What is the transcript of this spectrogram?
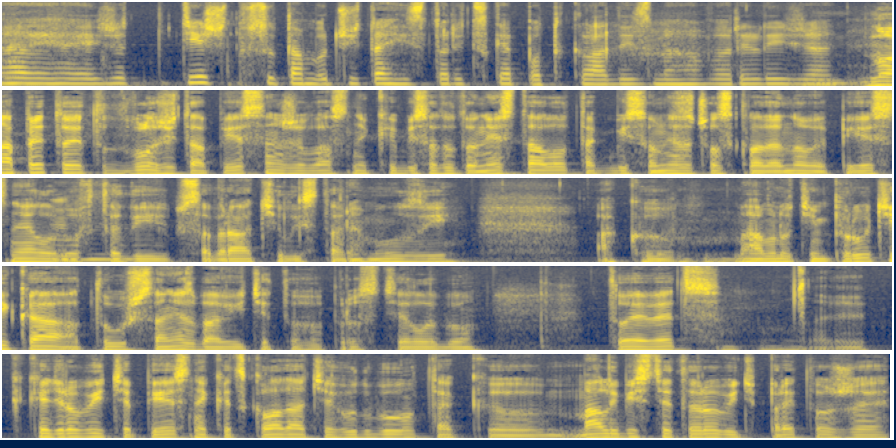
Hej, hej, že tiež sú tam určité historické podklady, sme hovorili, že... No a preto je to dôležitá piesen, že vlastne keby sa toto nestalo, tak by som nezačal skladať nové piesne, lebo mm-hmm. vtedy sa vrátili staré múzy, ako mávnutím prútika a to už sa nezbavíte toho proste, lebo to je vec, keď robíte piesne, keď skladáte hudbu, tak uh, mali by ste to robiť preto, že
